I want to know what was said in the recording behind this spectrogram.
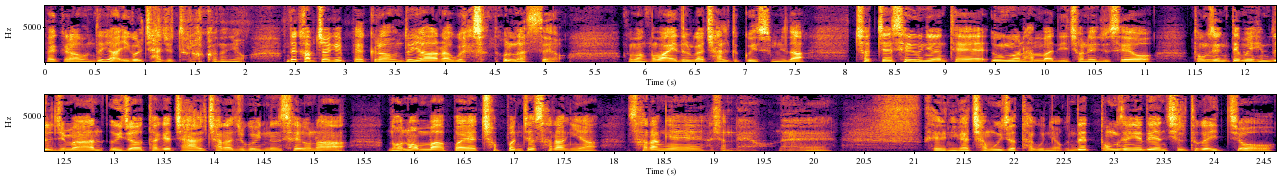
백그라운드야. 이걸 자주 들었거든요. 근데 갑자기 백그라운드야. 라고 해서 놀랐어요. 그만큼 아이들과 잘 듣고 있습니다. 첫째 세은이한테 응원 한마디 전해주세요. 동생 때문에 힘들지만 의젓하게 잘 자라주고 있는 세은아, 넌 엄마 아빠의 첫 번째 사랑이야. 사랑해. 하셨네요. 네. 세은이가 참 의젓하군요. 근데 동생에 대한 질투가 있죠.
